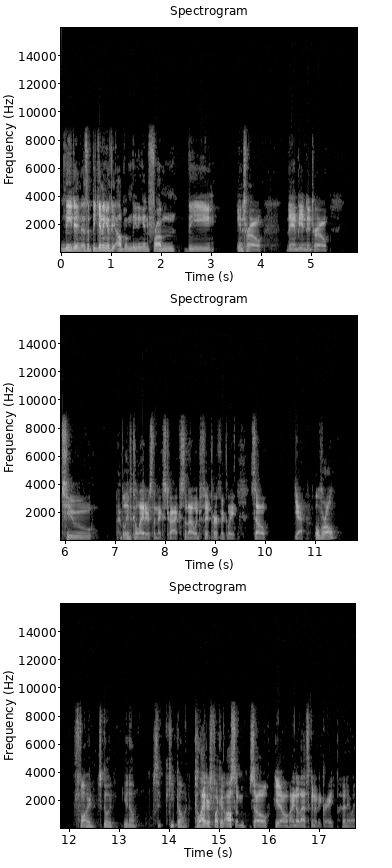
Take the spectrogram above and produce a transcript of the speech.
lead in as a beginning of the album leading in from the intro the ambient intro to I believe Collider's the next track, so that would fit perfectly. So, yeah, overall, it's fine. It's good. You know, so keep going. Collider's fucking awesome, so you know I know that's gonna be great. But anyway.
